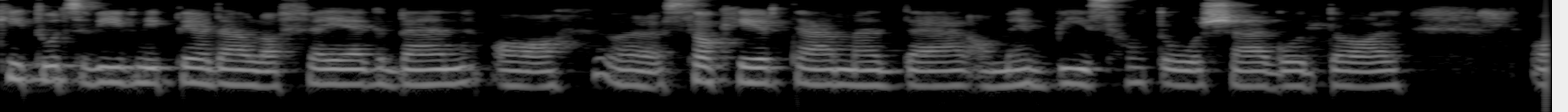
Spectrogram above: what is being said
ki tudsz vívni például a fejekben, a szakértelmeddel, a megbízhatóságoddal, a,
